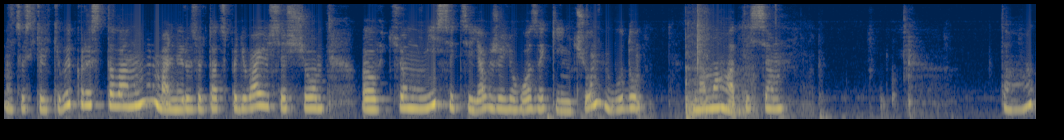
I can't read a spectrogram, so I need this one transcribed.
Оце скільки використала. Ну, нормальний результат. Сподіваюся, що е, в цьому місяці я вже його закінчу. Буду намагатися. Так.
